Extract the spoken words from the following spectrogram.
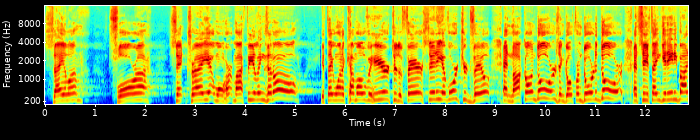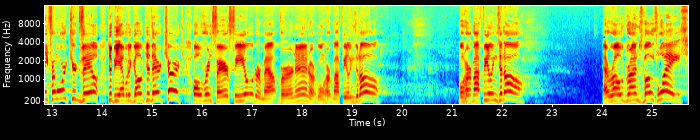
Salem, Flora, Centralia it won't hurt my feelings at all if they want to come over here to the fair city of Orchardville and knock on doors and go from door to door and see if they can get anybody from Orchardville to be able to go to their church over in Fairfield or Mount Vernon, or it won't hurt my feelings at all. Won't hurt my feelings at all. That road runs both ways.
